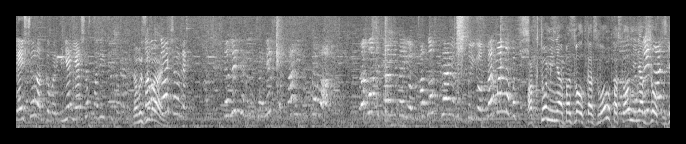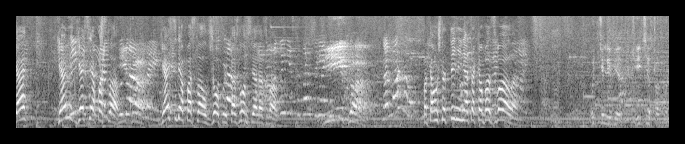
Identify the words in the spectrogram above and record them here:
Я еще раз говорю, меня, я сейчас полицию. Да вызывай. Молодой человек, скажите, вы человек с нами приставал. Работать нам не дает, под нос камеру сует. Нормально вообще? А кто меня обозвал козлом и послал меня в жопу? Я? Я, я себя послал. Я себя послал в жопу и козлом себя назвал. А вы мне сказали, что я Тихо! Нормально? Потому что ты меня так обозвала. Будьте любезны, идите спокойно.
